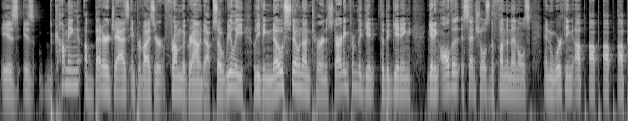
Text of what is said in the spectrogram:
is is becoming a better jazz improviser from the ground up. So really leaving no stone unturned, starting from the, the beginning, getting all the essentials, the fundamentals, and working up, up, up, up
